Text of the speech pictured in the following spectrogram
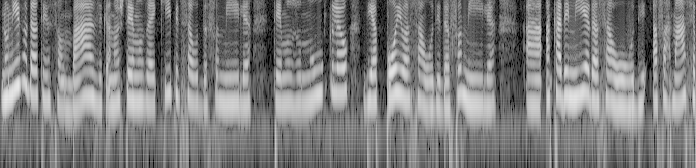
No nível da atenção básica, nós temos a equipe de saúde da família, temos o núcleo de apoio à saúde da família, a Academia da Saúde, a farmácia,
